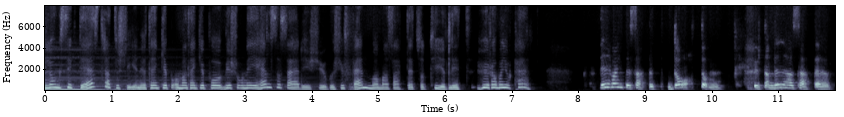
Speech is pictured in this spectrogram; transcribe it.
Hur långsiktig är strategin? Jag tänker på, om man tänker på Vision e-hälsa så är det ju 2025 Om man satt ett så tydligt. Hur har man gjort här? vi har inte satt ett datum, utan vi har satt att,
